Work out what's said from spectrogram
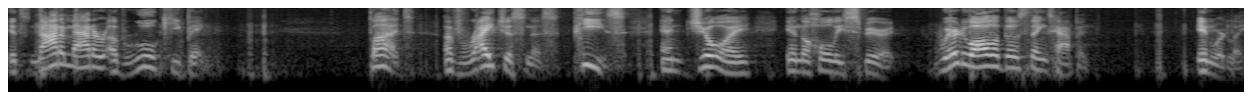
it's not a matter of rule keeping, but of righteousness, peace, and joy in the Holy Spirit. Where do all of those things happen? Inwardly.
